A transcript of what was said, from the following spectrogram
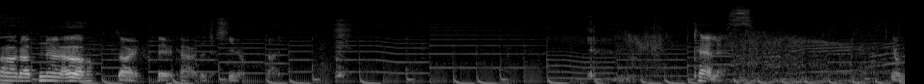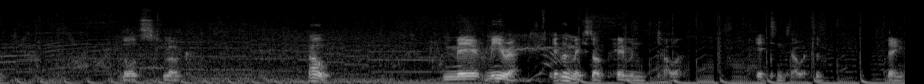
Up, no. Sorry, favorite character, just, you know, died. Teleth. Um, Lord Slug. Oh. Mi- Mira. Get them mixed up, him and Towa. It and Towa, a thing.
